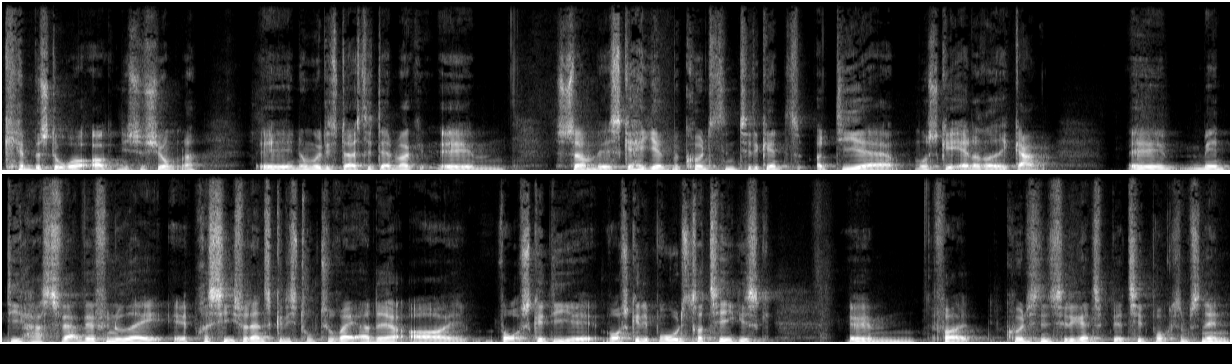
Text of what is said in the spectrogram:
kæmpestore organisationer, øh, nogle af de største i Danmark, øh, som øh, skal have hjælp med kunstig intelligens, og de er måske allerede i gang, øh, men de har svært ved at finde ud af øh, præcis, hvordan skal de strukturere det, og øh, hvor, skal de, øh, hvor skal de bruge det strategisk, øh, for kunstig intelligens bliver tit brugt som sådan en,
